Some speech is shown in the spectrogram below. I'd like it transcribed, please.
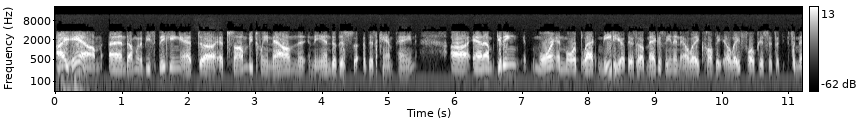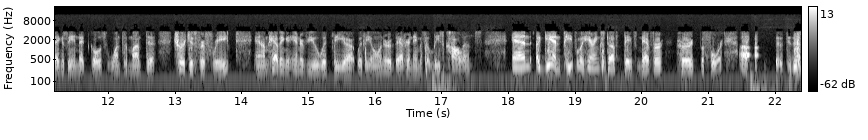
I am, and I'm going to be speaking at uh, at some between now and the, and the end of this uh, this campaign. Uh, and I'm getting more and more black media. There's a magazine in LA called the LA Focus. It's a, it's a magazine that goes once a month to churches for free. And I'm having an interview with the uh, with the owner of that. Her name is Lisa Collins. And again, people are hearing stuff they've never heard before. Uh, uh this,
